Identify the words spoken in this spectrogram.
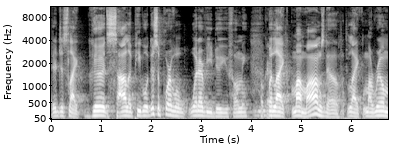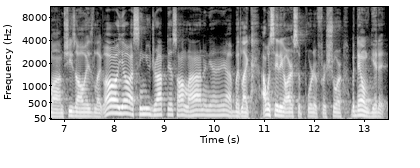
they're just like good, solid people. They're supportive of whatever you do. You feel me? Okay. But like my mom's though, like my real mom, she's always like, "Oh, yo, I seen you drop this online and yeah, yeah." yeah." But like, I would say they are supportive for sure, but they don't get it.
